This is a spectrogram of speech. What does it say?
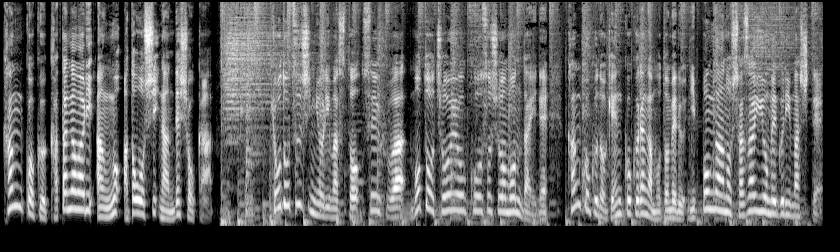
韓国肩代わり案を後押しなんでしょうか共同通信によりますと政府は元徴用工訴訟問題で韓国の原告らが求める日本側の謝罪をめぐりまして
